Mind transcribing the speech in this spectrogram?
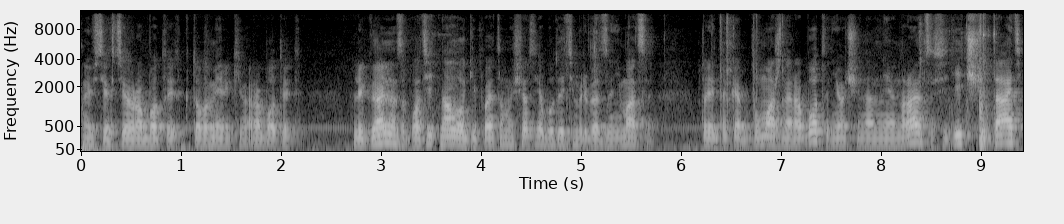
ну и всех, кто работает, кто в Америке работает, легально заплатить налоги. Поэтому сейчас я буду этим, ребят, заниматься. Блин, такая бумажная работа, не очень нам мне нравится сидеть, читать.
